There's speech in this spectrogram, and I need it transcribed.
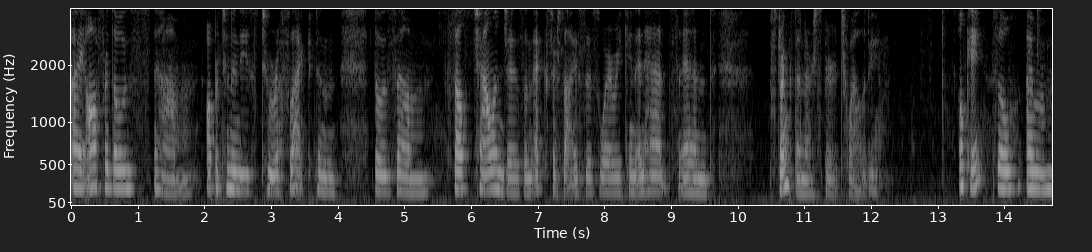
I offer those um, opportunities to reflect and those um, self challenges and exercises where we can enhance and strengthen our spirituality. Okay, so I'm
